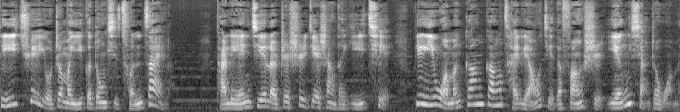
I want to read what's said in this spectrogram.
的确有这么一个东西存在了。它连接了这世界上的一切，并以我们刚刚才了解的方式影响着我们。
